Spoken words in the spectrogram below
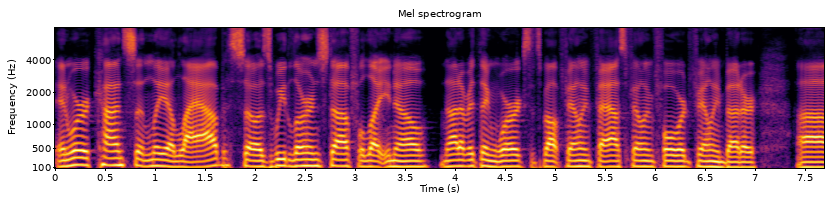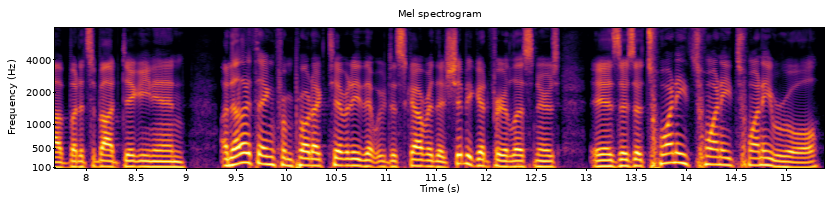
And we're constantly a lab. So as we learn stuff, we'll let you know. Not everything works. It's about failing fast, failing forward, failing better. Uh, but it's about digging in. Another thing from productivity that we've discovered that should be good for your listeners is there's a 20 20 20 rule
